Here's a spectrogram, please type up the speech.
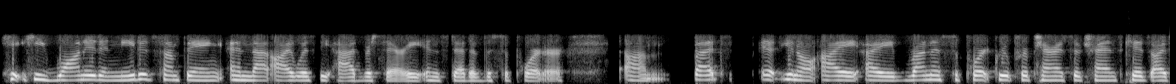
he, he wanted and needed something and that I was the adversary instead of the supporter. Um, but it, you know, I, I run a support group for parents of trans kids. I've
